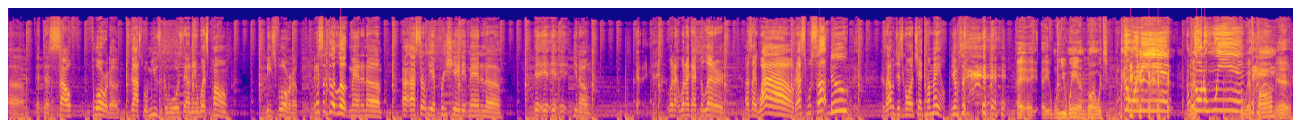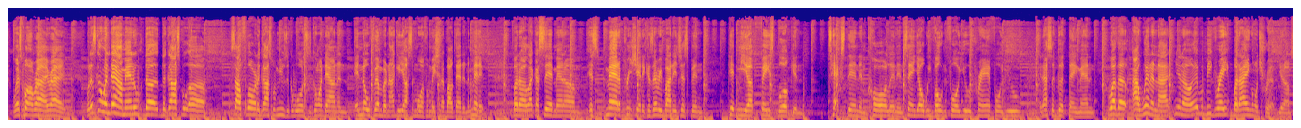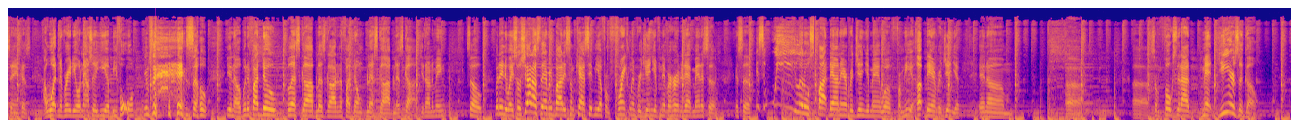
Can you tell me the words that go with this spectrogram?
uh, at the South Florida Gospel Music Awards down in West Palm Beach, Florida, and it's a good look, man. And uh, I, I certainly appreciate it, man. And uh, it, it, it, it, you know, when I when I got the letter, I was like, wow, that's what's up, dude. Cause I was just going to check my mail. You know what I'm saying? Hey, hey, hey, when you win, I'm going with you. I'm going in. I'm West- going to win. West Palm, yeah. West Palm, right, right. Well, it's going down, man. The the gospel uh South Florida Gospel Music Awards is going down in, in November, and I'll give y'all some more information about that in a minute. But uh, like I said, man, um, it's mad appreciated because everybody's just been hitting me up Facebook and texting and calling and saying, "Yo, we voting for you, praying for you," and that's a good thing, man. Whether I win or not, you know, it would be great, but I ain't gonna trip. You know what I'm saying? Because I wasn't a radio announcer a year before. You know what I'm saying? so, you know, but if I do, bless God, bless God, and if I don't, bless God, bless God. You know what I mean? So, but anyway, so shout outs to everybody. Some cats hit me up from Franklin, Virginia. If you've never heard of that, man, it's a it's a it's a wee little spot down there in Virginia, man. Well, from here up there in Virginia, and um uh uh some folks that I met years ago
